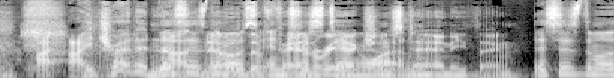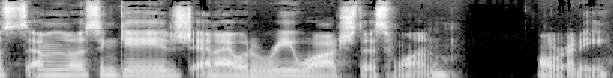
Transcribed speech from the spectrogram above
I, I try to This not is the know most the, fan reactions to anything. this is the most I'm the most engaged and I would rewatch this one already.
